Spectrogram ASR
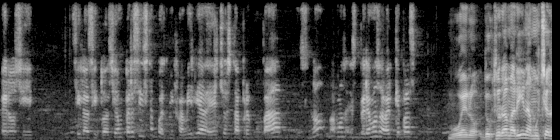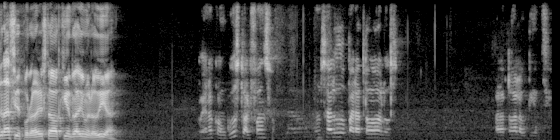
Pero si si la situación persiste, pues mi familia de hecho está preocupada. Pues no, vamos, esperemos a ver qué pasa. Bueno, doctora Marina, muchas gracias por haber estado aquí en Radio Melodía. Bueno, con gusto, Alfonso. Un saludo para todos los, para toda la audiencia.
